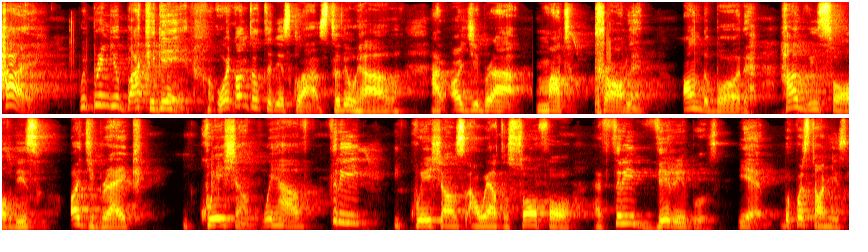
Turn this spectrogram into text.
Hi, we bring you back again. Welcome to today's class. Today we have an algebra math problem on the board. How do we solve this algebraic equation? We have three equations and we have to solve for uh, three variables. Yeah, the question is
